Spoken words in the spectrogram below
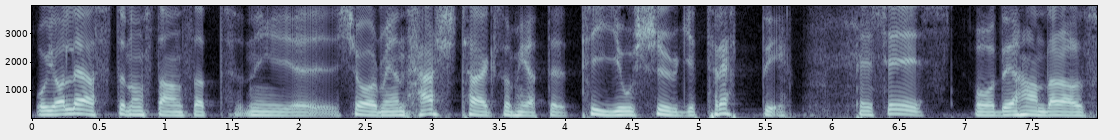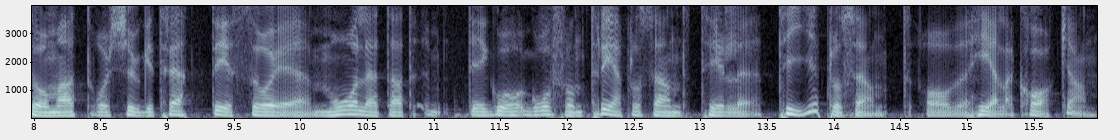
Och jag läste någonstans att ni eh, kör med en hashtag som heter 102030. Precis. Och det handlar alltså om att år 2030 så är målet att det går, går från 3% till 10% av hela kakan.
